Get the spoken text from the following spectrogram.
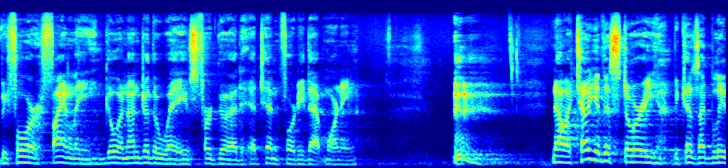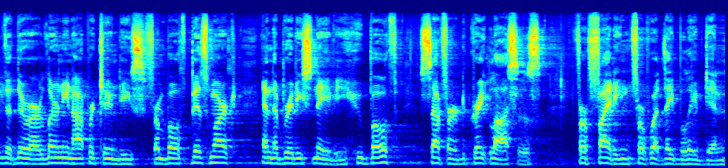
before finally going under the waves for good at 1040 that morning. now, I tell you this story because I believe that there are learning opportunities from both Bismarck and the British Navy, who both suffered great losses for fighting for what they believed in.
